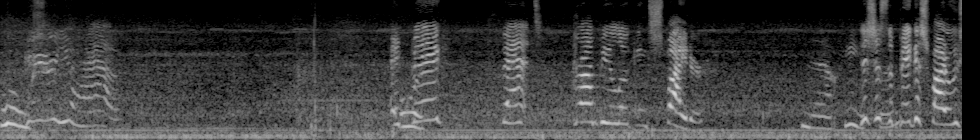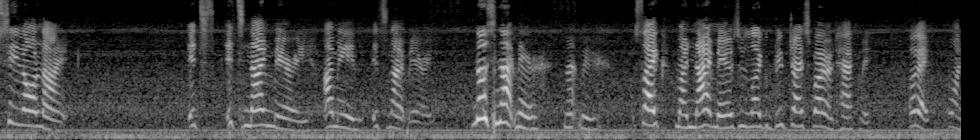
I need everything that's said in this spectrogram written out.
Whoa. Here you have a Oh. big, fat, grumpy looking spider. Now, This is the biggest spider we've seen all night. It's it's nightmare. I mean, it's nightmare. No, it's nightmare. Nightmare. It's like my nightmares. It's like a big giant spider attacked me. Okay, come on.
